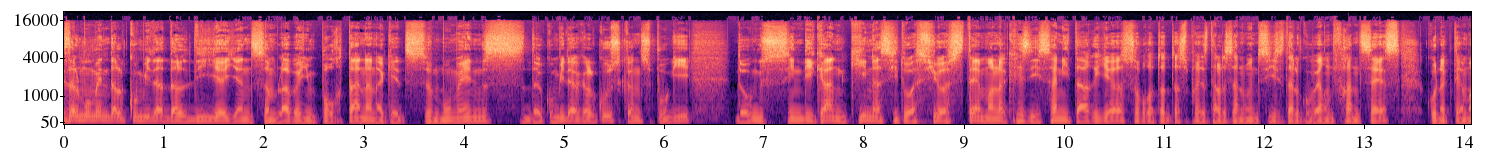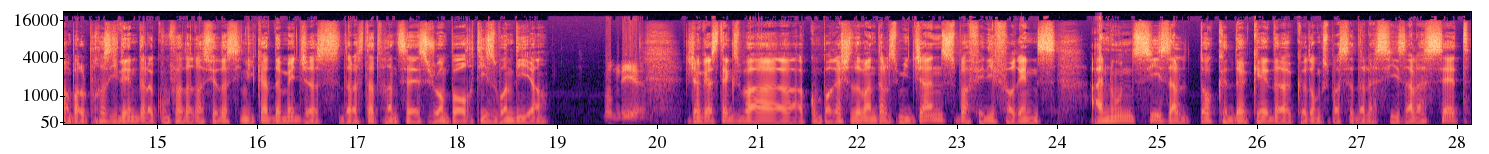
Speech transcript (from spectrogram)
És el moment del convidat del dia i ens semblava important en aquests moments de convidar qualcú que ens pugui doncs, indicar en quina situació estem en la crisi sanitària, sobretot després dels anuncis del govern francès. Connectem amb el president de la Confederació de Sindicat de Metges de l'estat francès, Joan Pau Ortiz. Bon dia. Bon dia. Jean Castex va compareixer davant dels mitjans, va fer diferents anuncis, el toc de queda que doncs passa de les 6 a les 7,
